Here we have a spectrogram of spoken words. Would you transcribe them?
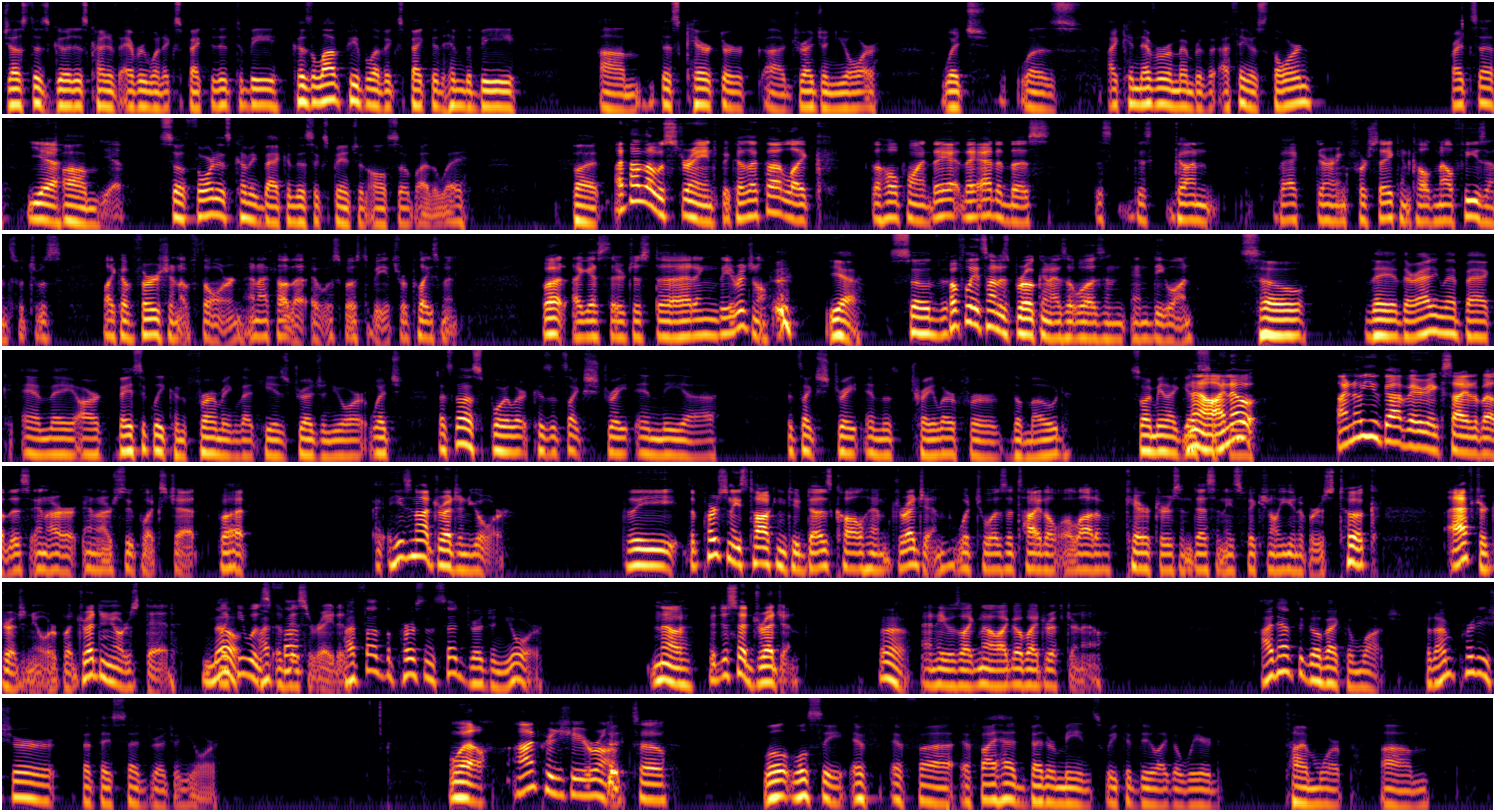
just as good as kind of everyone expected it to be. Because a lot of people have expected him to be um, this character uh, Dredgen Yor, which was I can never remember the I think it was Thorn, right, Seth? Yeah. Um, yeah. so Thorn is coming back in this expansion also, by the way. But I thought that was strange because I thought like the whole point they they added this this this gun back during Forsaken called Malfeasance, which was like a version of Thorn, and I thought that it was supposed to be its replacement. But I guess they're just uh, adding the original. yeah, so the, Hopefully, it's not as broken as it was in, in D one. so they they're adding that back, and they are basically confirming that he is Dredgen Yor, which that's not a spoiler because it's like straight in the uh, it's like straight in the trailer for the mode. So I mean, I guess Now I you- know, I know you got very excited about this in our in our suplex chat, but he's not Dredgen Yor. The the person he's talking to does call him Dredgen, which was a title a lot of characters in Destiny's fictional universe took after Dredgen Yor, but Dredgen Yor is dead. no, like he was I thought, eviscerated. I thought the person said Dredgen Yor. No, it just said Dredgen, Oh, and he was like, "No, I go by Drifter now." I'd have to go back and watch, but I'm pretty sure that they said Dredgen Yor. Well, I'm pretty sure you're wrong. So We'll we'll see if if uh, if I had better means, we could do like a weird time warp. Um,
